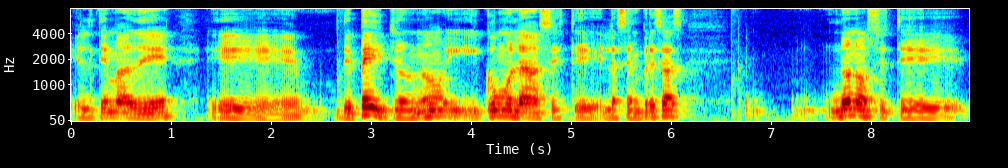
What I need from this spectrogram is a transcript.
el tema de, de Patreon, ¿no? Y, cómo las, este, las empresas no nos este,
